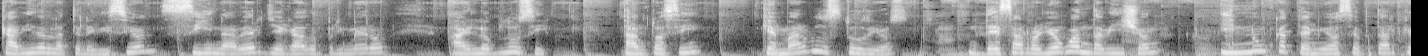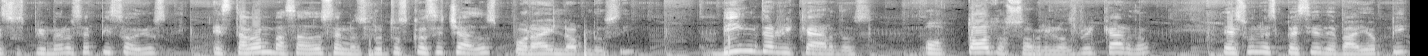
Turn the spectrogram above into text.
cabida en la televisión sin haber llegado primero a I Love Lucy. Tanto así que Marvel Studios desarrolló WandaVision y nunca temió aceptar que sus primeros episodios estaban basados en los frutos cosechados por I Love Lucy. Being the Ricardos, o Todo sobre los Ricardo, es una especie de biopic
